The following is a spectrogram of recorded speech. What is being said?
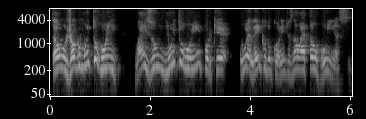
Então, um jogo muito ruim. Mais um muito ruim porque o elenco do Corinthians não é tão ruim assim.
